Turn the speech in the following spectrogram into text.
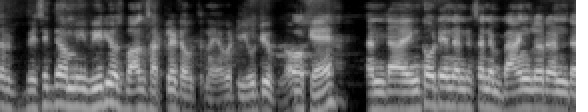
సార్ బేసిక్గా మీ వీడియోస్ బాగా సర్క్యులేట్ అవుతున్నాయి ఒకటి యూట్యూబ్లో. ఓకే. అండ్ ఇంకోటి ఏంటంటే సార్ నేను బెంగళూరు అండ్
